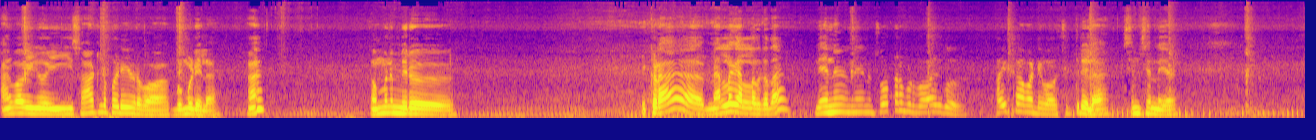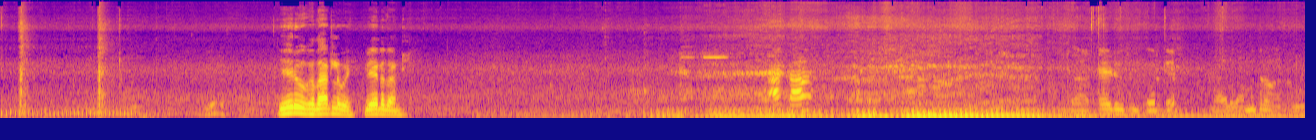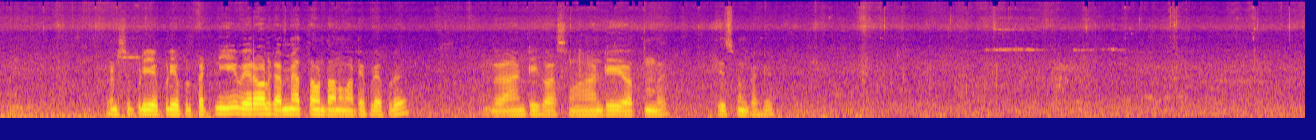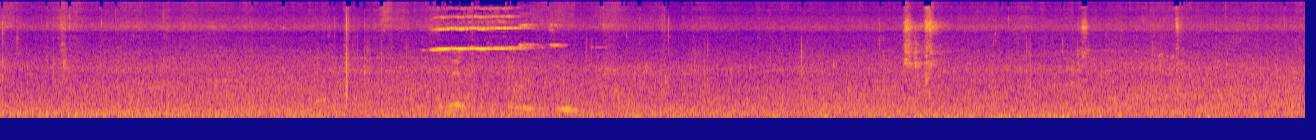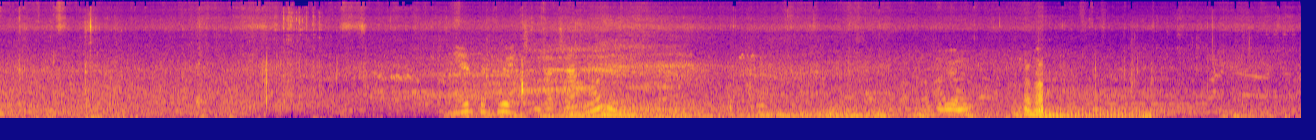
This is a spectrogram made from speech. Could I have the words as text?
కానీ బాబు ఇగో ఈ షాట్లో పడేవిరా బాబా బొమ్మడిలా గమ్మని మీరు ఇక్కడ మెల్లగా వెళ్ళదు కదా? నేను నేను చూస్తాను ఇప్పుడు బాబా ఇదిగో. పైకి కాబట్టి బాబు చిత్రీలా చిన్న చిన్నయ్య వేరు ఒక దాంట్లో పోయి వేరే దాంట్లో. అమ్ముతున్నాం ఫ్రెండ్స్ ఇప్పుడు ఎప్పుడు ఎప్పుడు పట్టినవి వేరే వాళ్ళకి అమ్మేస్తూ ఉంటాం అనమాట ఎప్పుడెప్పుడు. ఇంకా ఆంటీ కోసం ఆంటీ వస్తుంది తీసుకుంటాకి.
